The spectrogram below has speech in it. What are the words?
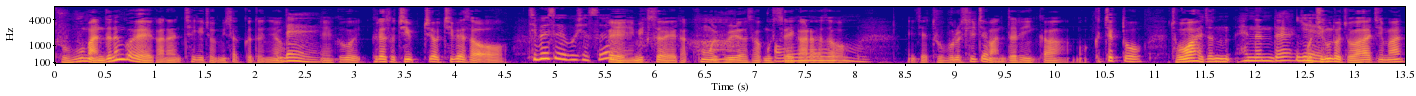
두부 만드는 거에 관한 책이 좀 있었거든요. 네. 예, 그거 그래서 직접 집에서 집에서 해보셨어요? 네, 믹서에 콩을 불려서 믹서에 갈아서 이제 두부를 실제 만드니까 뭐 그 책도 좋아했는데 뭐 예. 뭐 지금도 좋아하지만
